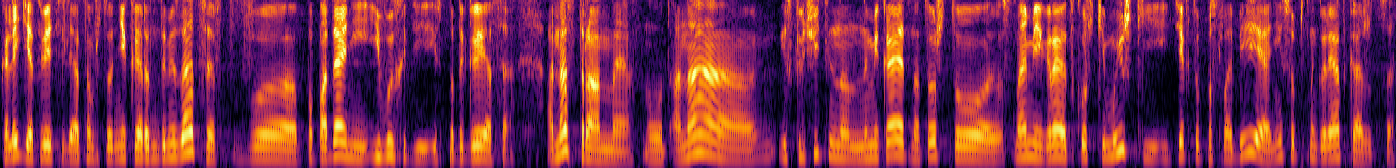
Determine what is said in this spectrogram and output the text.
коллеги ответили о том, что некая рандомизация в, в попадании и выходе из-под ЭГС, она странная. Вот, она исключительно намекает на то, что с нами играют в кошки-мышки, и те, кто послабее, они, собственно говоря, откажутся.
